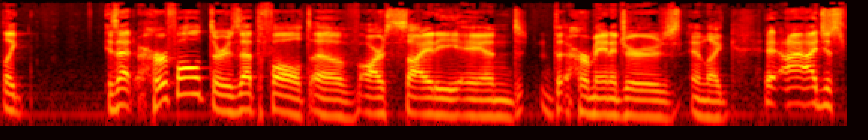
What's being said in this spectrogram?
like. Is that her fault or is that the fault of our society and the, her managers and like I, I just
